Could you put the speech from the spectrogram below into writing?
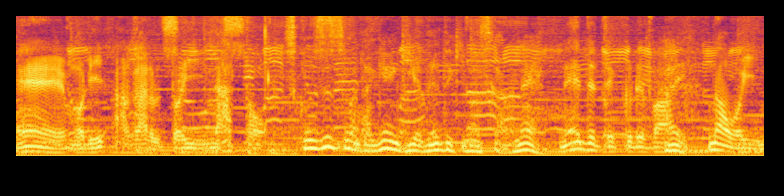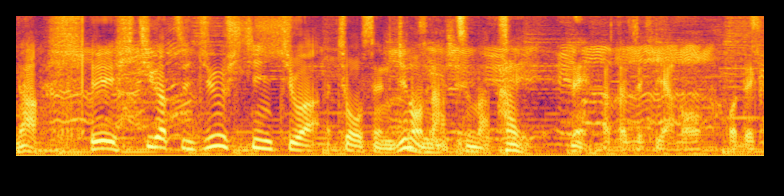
えー、盛り上がるといいなと。少しずつまた元気が出てきますからね。ね出てくればなおいいな、はい、えー、7月17日は朝鮮寺の夏祭り、はい、ね、またぜひあのお出か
